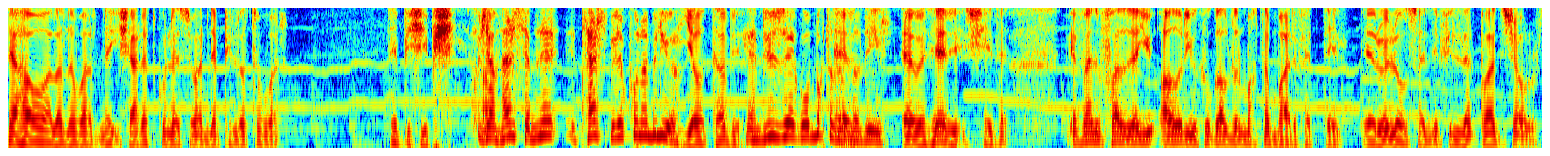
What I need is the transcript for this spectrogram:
Ne havaalanı var, ne işaret kulesi var, ne pilotu var. Ne bir şey bir şey. Hocam her semine ters bile konabiliyor. Ya tabii. Yani düzlüğe konmak da zorunda Evet, değil. Evet her şeyde. Efendim fazla ağır yükü kaldırmak da marifet değil. Eğer öyle olsaydı filler padişah olurdu.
